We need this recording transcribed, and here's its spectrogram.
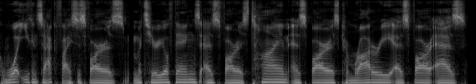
what you can sacrifice as far as material things, as far as time, as far as camaraderie, as far as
